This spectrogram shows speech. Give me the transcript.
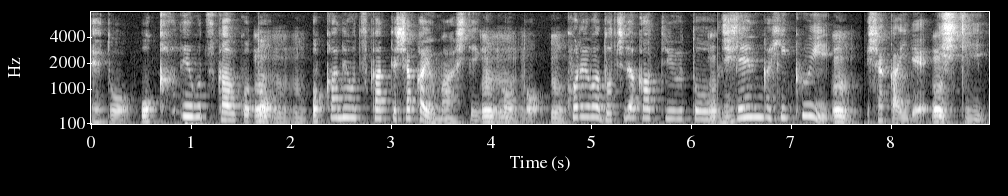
えっと、お金を使うこと、うんうんうん。お金を使って社会を回していくこと、うんうんうんうん。これはどちらかというと、うん。次元が低いうん。社会で、うん意識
